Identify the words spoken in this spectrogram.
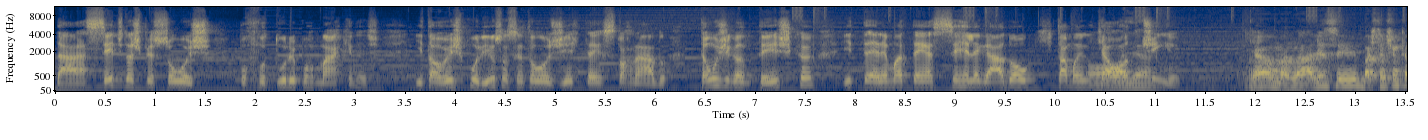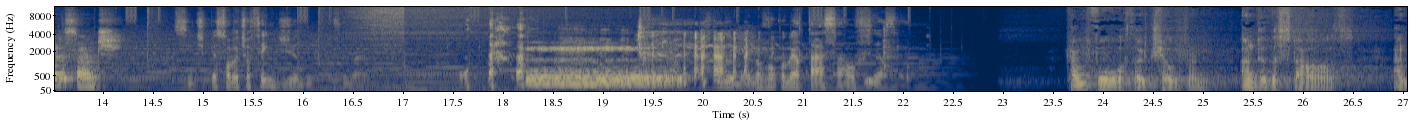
da sede das pessoas por futuro e por máquinas. E talvez por isso a cientologia tenha se tornado tão gigantesca e Telemann tenha se relegado ao tamanho Olha. que a Otto tinha. É uma análise bastante interessante. Me senti pessoalmente ofendido. Tudo bem, não vou comentar essa ofensa. Come forth, O children, under the stars, and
